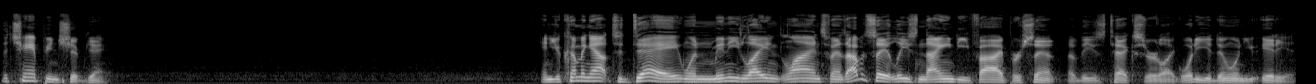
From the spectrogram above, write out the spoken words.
the championship game. And you're coming out today when many Lions fans, I would say at least 95% of these texts are like, What are you doing, you idiot?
